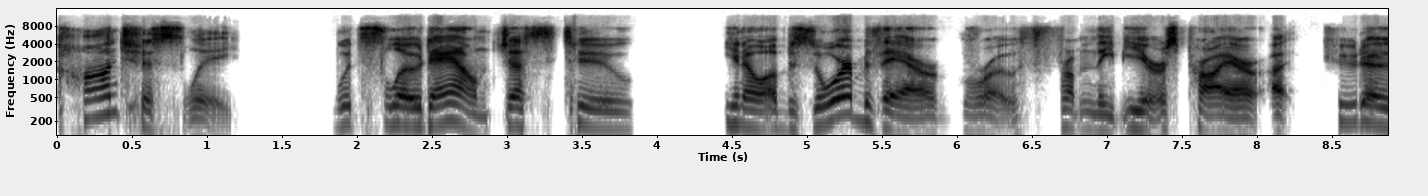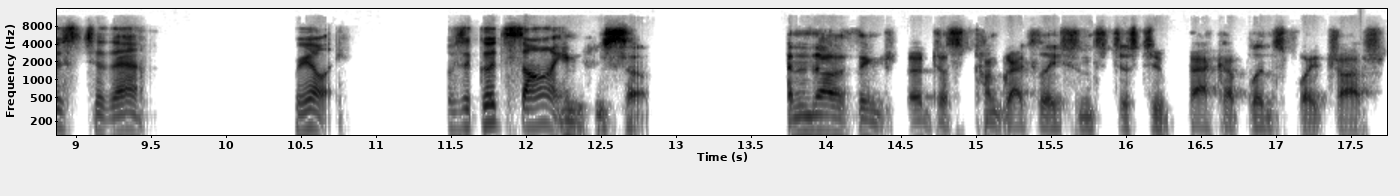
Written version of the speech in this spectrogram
consciously would slow down just to you know absorb their growth from the years prior uh, kudos to them really was a good sign. So and another thing uh, just congratulations just to back up lynn's point josh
